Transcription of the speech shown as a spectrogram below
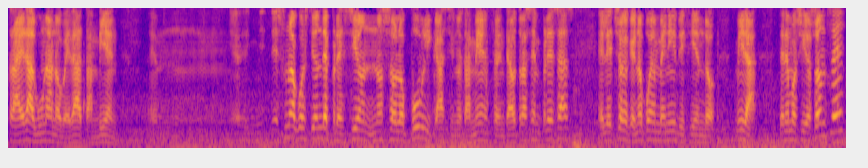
traer alguna novedad también es una cuestión de presión, no solo pública, sino también frente a otras empresas, el hecho de que no pueden venir diciendo, mira, tenemos iOS 11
